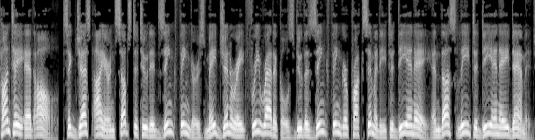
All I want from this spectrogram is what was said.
Conte et al. suggest iron-substituted zinc fingers may generate free radicals due to zinc finger proximity to DNA and thus lead to DNA damage.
